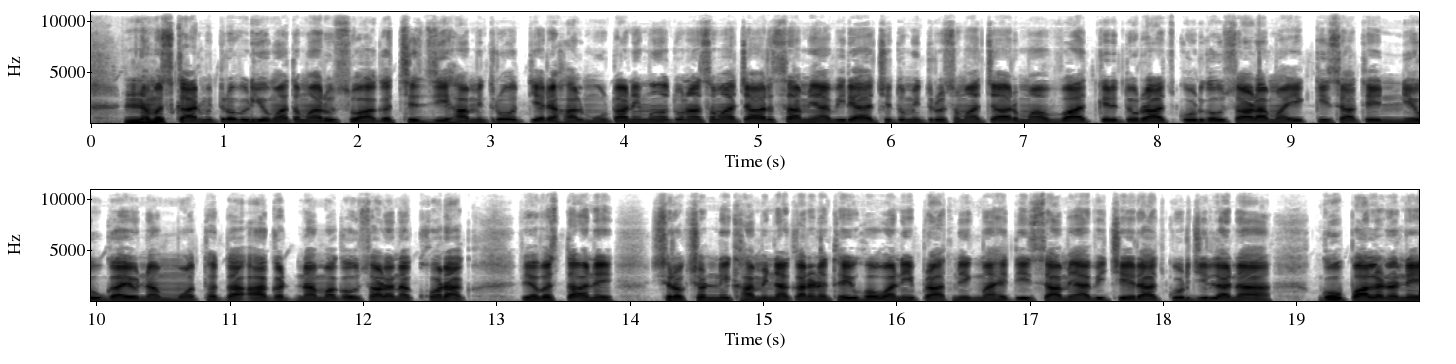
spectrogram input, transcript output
નમસ્કાર મિત્રો, વિડીયોમાં તમારું સ્વાગત છે. જી હા મિત્રો, અત્યારે હાલ મોટા અને મહત્વના સમાચાર સામે આવી રહ્યા છે. તો મિત્રો, સમાચારમાં વાત કરીએ તો રાજકોટ ગૌશાળામાં એકી સાથે નેવું ગાયોના મોત થતા આ ઘટનામાં ગૌશાળાના ખોરાક, વ્યવસ્થા અને સંરક્ષણની ખામીના કારણે થઈ હોવાની પ્રાથમિક માહિતી સામે આવી છે. રાજકોટ જિલ્લાના ગૌપાલન અને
